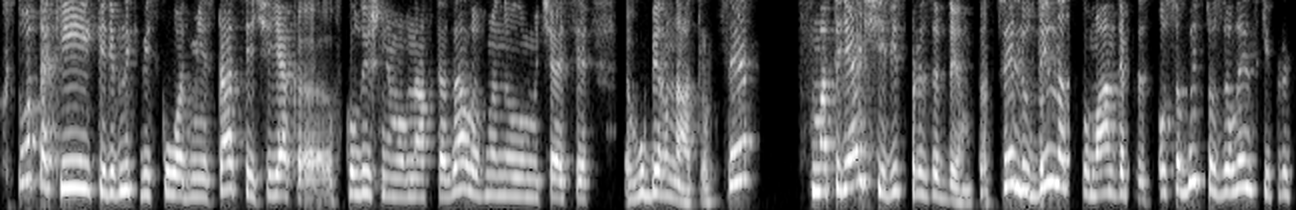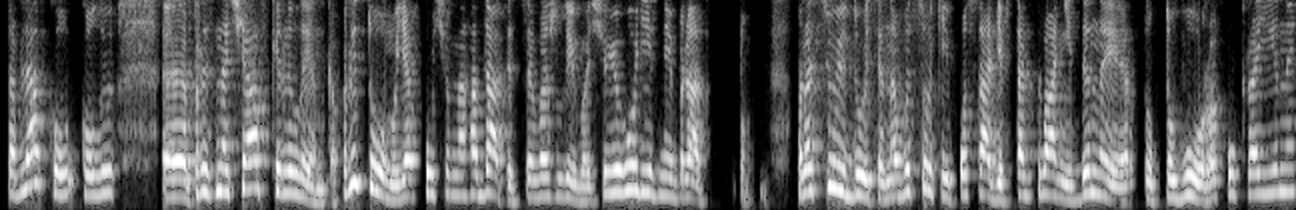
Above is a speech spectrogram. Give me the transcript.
хто такий керівник військової адміністрації, чи як е, в колишньому в нас казали в минулому часі губернатор? Це смотрящий від президента. Це людина з команди особисто Зеленський представляв, коли е, призначав Кириленка. При тому я хочу нагадати, це важливо, що його рідний брат працює досі на високій посаді в так званій ДНР, тобто ворог України.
